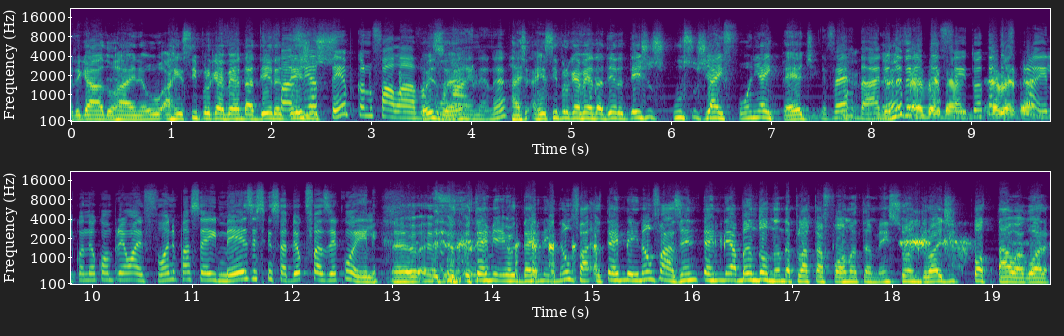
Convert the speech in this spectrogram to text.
Obrigado, Rainer. A recíproca é verdadeira Fazia desde os... tempo que eu não falava pois com é. o Rainer, né? A recíproca é verdadeira desde os cursos de iPhone e iPad. É verdade, né? eu deveria É ter verdade, feito. Eu até é disse pra ele, quando eu comprei um iPhone, passei meses sem saber o que fazer com ele. É, Eu, eu- eu terminei, eu terminei não fa- eu terminei não fazendo e terminei abandonando a plataforma também. Sou Android total agora.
